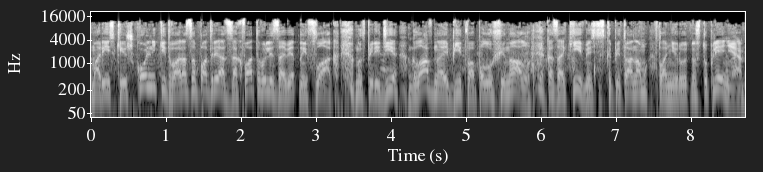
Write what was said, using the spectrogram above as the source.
Марийские школьники два раза подряд захватывали заветный флаг. Но впереди главная битва – полуфинал. Казаки вместе с капитаном планируют наступление.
